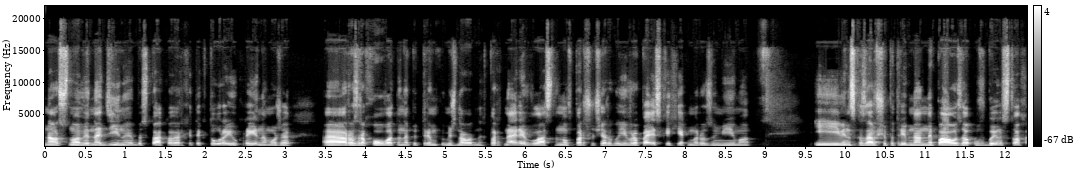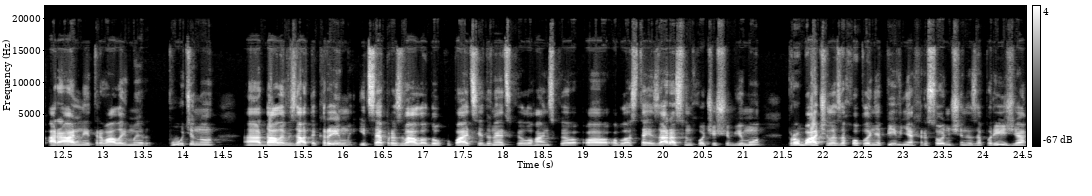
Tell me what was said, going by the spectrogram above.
на основі надійної безпекової архітектури, і Україна може е, розраховувати на підтримку міжнародних партнерів, власне, ну в першу чергу європейських, як ми розуміємо. І він сказав, що потрібна не пауза у вбивствах, а реальний тривалий мир. Путіну е, дали взяти Крим, і це призвело до окупації Донецької і Луганської е, областей. Зараз він хоче, щоб йому пробачили захоплення півдня, Херсонщини, Запоріжжя,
